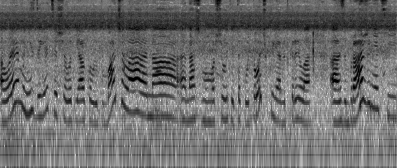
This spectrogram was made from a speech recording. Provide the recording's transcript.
Але мені здається, що от я коли побачила на е, нашому маршруті таку точку, я відкрила зображення цієї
